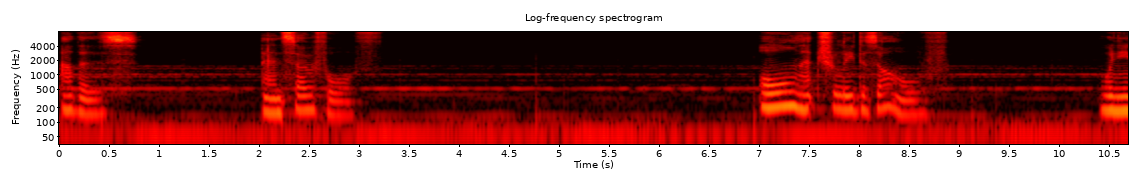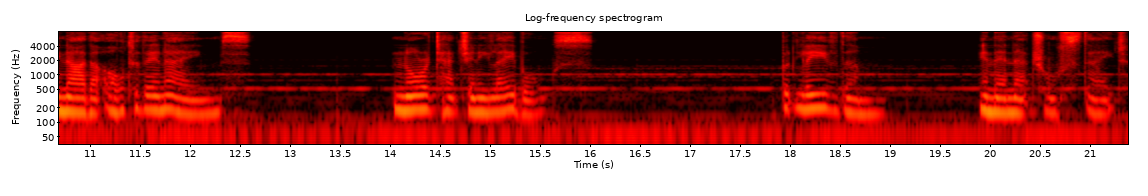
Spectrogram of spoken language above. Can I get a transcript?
others and so forth. All naturally dissolve when you neither alter their names nor attach any labels, but leave them in their natural state.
